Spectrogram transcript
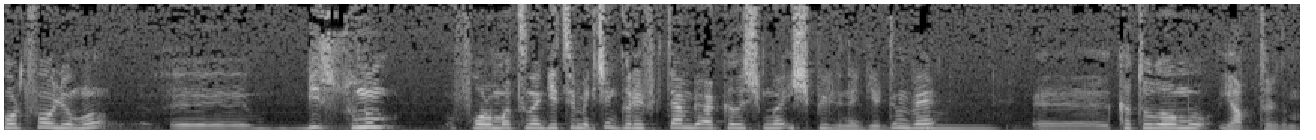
portfolyomu e, bir sunum formatına getirmek için grafikten bir arkadaşımla işbirliğine girdim ve hmm. e, kataloğumu yaptırdım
